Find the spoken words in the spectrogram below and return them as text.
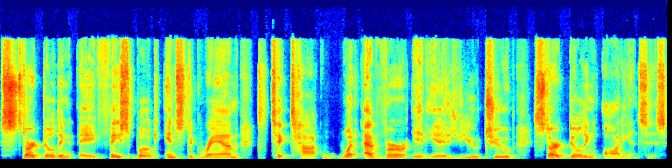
start building a Facebook, Instagram, TikTok, whatever it is, YouTube, start building audiences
